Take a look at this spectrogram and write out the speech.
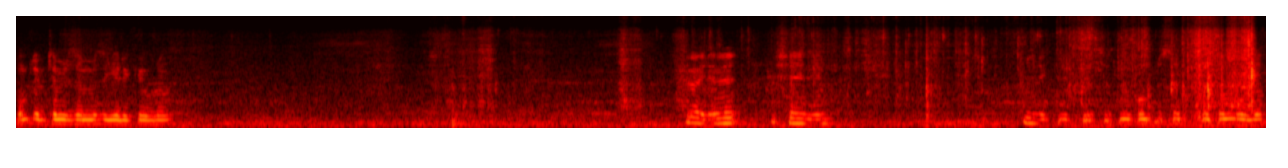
Komple bir temizlenmesi gerekiyor buranın. Şöyle bir şey diyeyim. Elektrik tesisatının komple sertifikasını burada.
